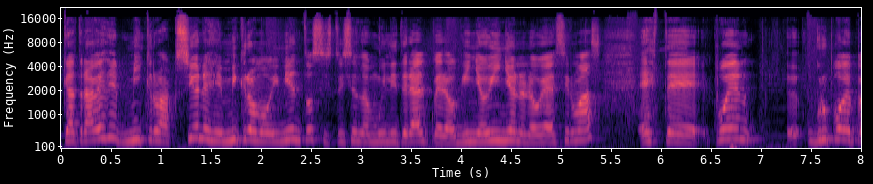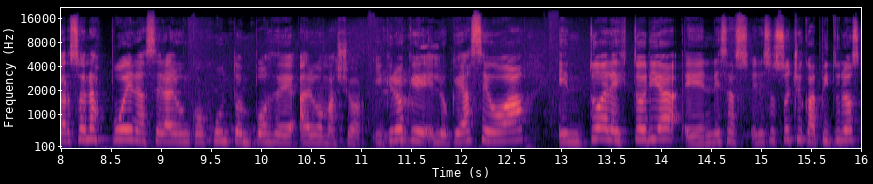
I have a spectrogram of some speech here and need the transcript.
que a través de microacciones, de micromovimientos, si estoy siendo muy literal, pero guiño guiño, no lo voy a decir más, este, pueden, eh, un grupo de personas pueden hacer algo en conjunto en pos de algo mayor. Y creo que lo que hace OA en toda la historia, en, esas, en esos ocho capítulos,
